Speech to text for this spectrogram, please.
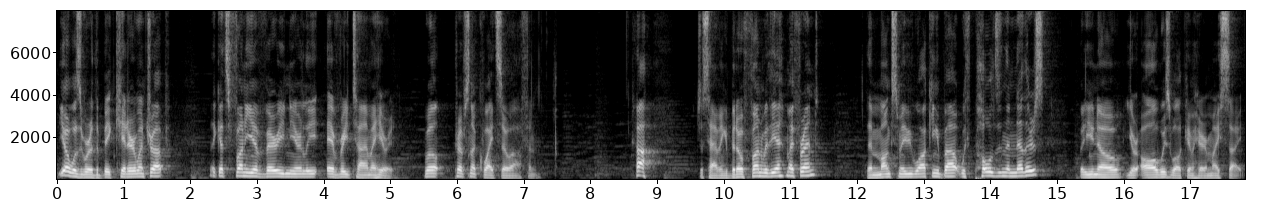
You always were the big kidder, Winthrop. That gets funnier very nearly every time I hear it. Well, perhaps not quite so often. Ha! Just having a bit of fun with you, my friend. The monks may be walking about with poles in the nethers, but you know you're always welcome here in my sight.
